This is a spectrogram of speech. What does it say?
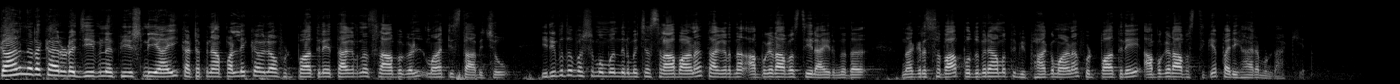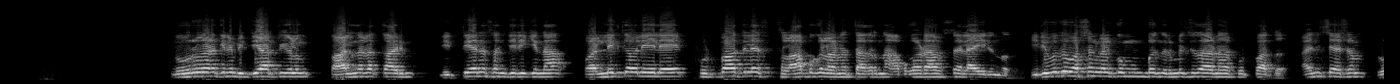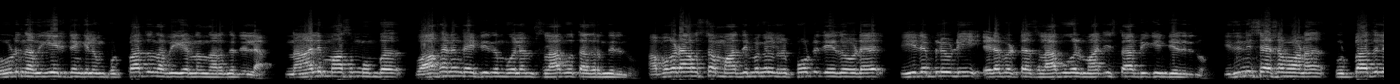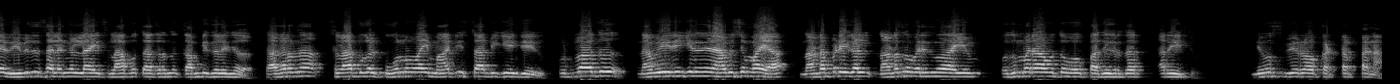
കാൽനടക്കാരുടെ ജീവന് ഭീഷണിയായി കട്ടപ്പന പള്ളിക്കവല ഫുട്പാത്തിലെ തകർന്ന സ്ലാബുകൾ മാറ്റി സ്ഥാപിച്ചു ഇരുപത് വർഷം മുമ്പ് നിർമ്മിച്ച സ്ലാബാണ് തകർന്ന അപകടാവസ്ഥയിലായിരുന്നത്. നഗരസഭ പൊതുമരാമത്ത് വിഭാഗമാണ് ഫുട്പാത്തിലെ അപകടാവസ്ഥയ്ക്ക് പരിഹാരമുണ്ടാക്കിയത്. നൂറുകണക്കിന് വിദ്യാർത്ഥികളും കാൽനടക്കാരും നിത്യേന സഞ്ചരിക്കുന്ന പള്ളിക്കവലയിലെ ഫുട്പാത്തിലെ സ്ലാബുകളാണ് തകർന്ന അപകടാവസ്ഥയിലായിരുന്നത്. ഇരുപത് വർഷങ്ങൾക്ക് മുമ്പ് നിർമ്മിച്ചതാണ് ഫുട്പാത്ത്. അതിനുശേഷം റോഡ് നവീകരിച്ചെങ്കിലും ഫുട്പാത്ത് നവീകരണം നടന്നിട്ടില്ല. നാല് മാസം മുമ്പ് വാഹനം കയറ്റിയത് മൂലം സ്ലാബ് തകർന്നിരുന്നു. അപകടാവസ്ഥ മാധ്യമങ്ങൾ റിപ്പോർട്ട് ചെയ്തതോടെ പി ഡബ്ല്യു ഡി ഇടപെട്ട് സ്ലാബുകൾ മാറ്റി സ്ഥാപിക്കുകയും ചെയ്തിരുന്നു. ഇതിനുശേഷമാണ് ഫുട്പാത്തിലെ വിവിധ സ്ഥലങ്ങളിലായി സ്ലാബ് തകർന്ന് കമ്പി തെളിഞ്ഞത്. തകർന്ന സ്ലാബുകൾ പൂർണമായി മാറ്റി സ്ഥാപിക്കുകയും ചെയ്തു. ഫുട്പാത്ത് നവീകരിക്കുന്നതിനാവശ്യമായ നടപടികൾ നടന്നു വരുന്നതായും പൊതുമരാമത്ത് വകുപ്പ് അധികൃതർ അറിയിച്ചു. News bureau Kattappana.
